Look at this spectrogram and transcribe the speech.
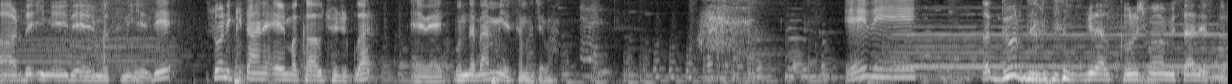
Arda ineği de elmasını yedi. Son iki tane elma kaldı çocuklar. Evet. Bunu da ben mi yesem acaba? Evet. Evet. Aa, Dur dur dur. Biraz konuşmama müsaade et dur.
